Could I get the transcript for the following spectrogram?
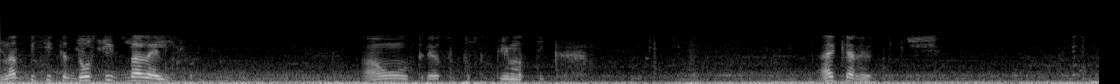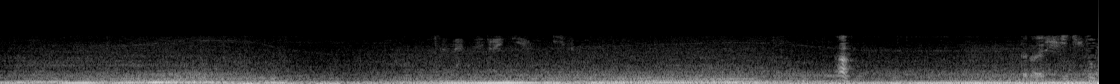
Надписите доста избалели. Ало, трябва да се пуска климатик. Ай, карай. А, трябваше от тук.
